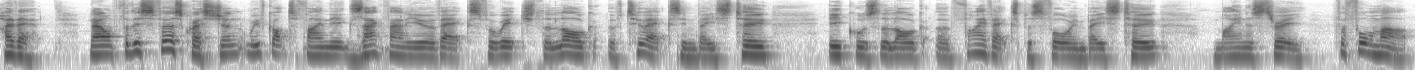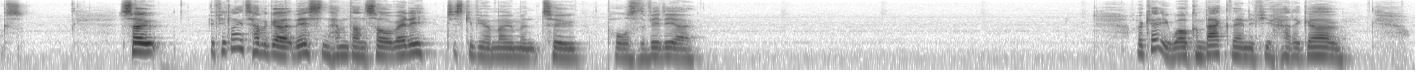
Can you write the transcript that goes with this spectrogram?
Hi there. Now for this first question we've got to find the exact value of x for which the log of 2x in base 2 equals the log of 5x plus 4 in base 2 minus 3 for 4 marks. So if you'd like to have a go at this and haven't done so already, just give you a moment to pause the video. Okay, welcome back then if you had a go.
